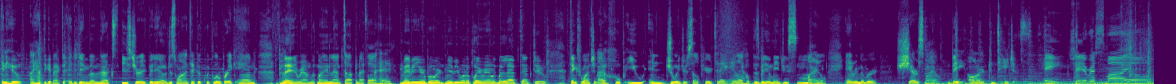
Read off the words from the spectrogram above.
Anywho, I have to get back to editing the next Easter egg video. Just wanted to take a quick little break and play around with my laptop. And I thought, hey, maybe you're bored. Maybe you want to play around with my laptop too. Thanks for watching. I hope you enjoyed yourself here today. And I hope this video made you smile. And remember, share a smile. They are contagious. Hey, share a smile.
